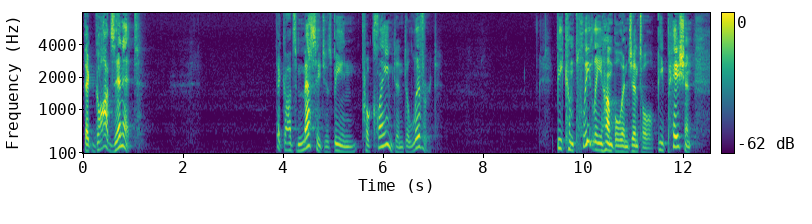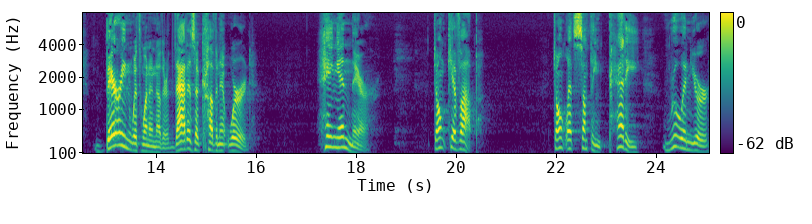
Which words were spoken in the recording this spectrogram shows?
that God's in it, that God's message is being proclaimed and delivered. Be completely humble and gentle. Be patient, bearing with one another. That is a covenant word. Hang in there. Don't give up. Don't let something petty ruin your,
